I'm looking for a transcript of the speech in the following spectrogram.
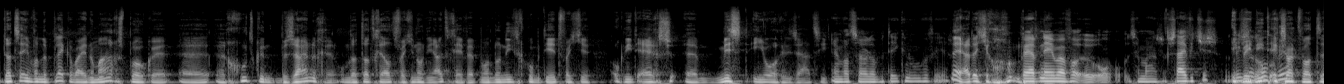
dat is een van de plekken waar je normaal gesproken eh, eh, goed kunt bezuinigen. Omdat dat geld is wat je nog niet uitgegeven hebt, wat nog niet gecommitteerd, wat je ook niet ergens mist in je organisatie. En wat zou dat betekenen ongeveer? Nou ja, dat je gewoon... Per nemer van, eh, zeg maar, cijfertjes? Wat Ik weet niet ongeveer? exact wat,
